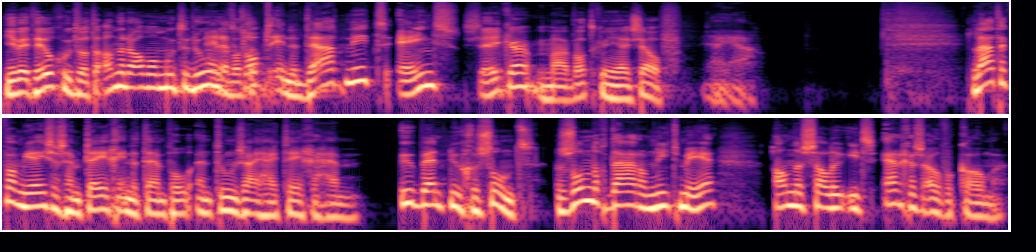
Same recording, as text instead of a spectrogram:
Je weet heel goed wat de anderen allemaal moeten doen. en dat wat klopt inderdaad niet. Eens. Zeker, maar wat kun jij zelf? Ja, ja. Later kwam Jezus hem tegen in de tempel en toen zei hij tegen hem: U bent nu gezond, zondig daarom niet meer, anders zal u iets ergers overkomen.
